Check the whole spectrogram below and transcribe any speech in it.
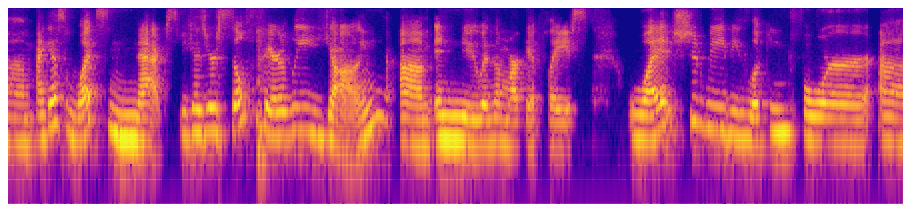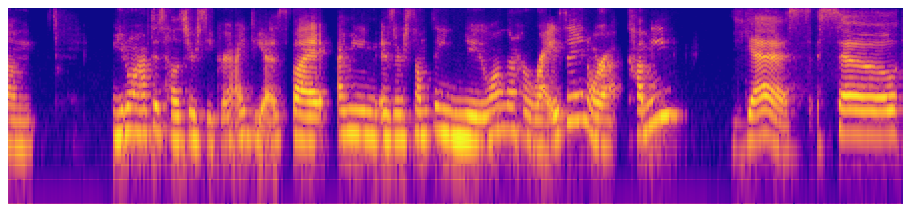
um, I guess what's next? Because you're still fairly young um, and new in the marketplace. What should we be looking for? Um, you don't have to tell us your secret ideas, but I mean, is there something new on the horizon or upcoming? Yes. So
